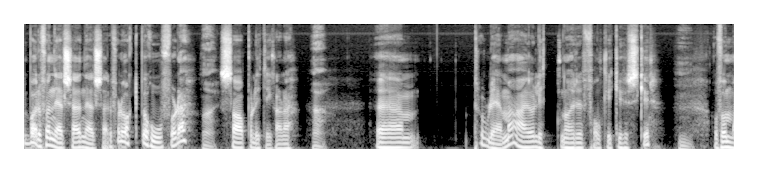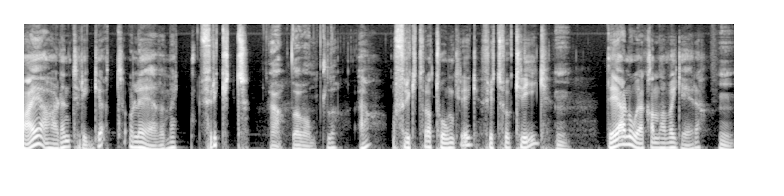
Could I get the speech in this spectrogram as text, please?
Bare for å nedskjære, nedskjære, for det var ikke behov for det, Nei. sa politikerne. Ja. Um, problemet er jo litt når folk ikke husker. Mm. Og for meg er det en trygghet å leve med frykt. ja, du er vant til det. Ja. Og frykt for atomkrig, frykt for krig, Mm. det er noe jeg kan navigere. Mm.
